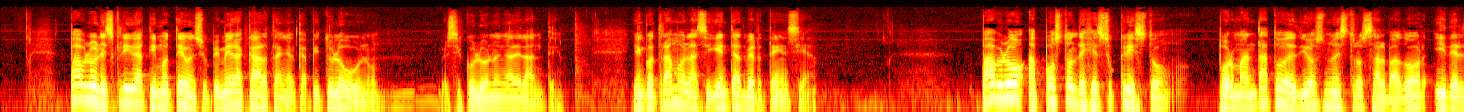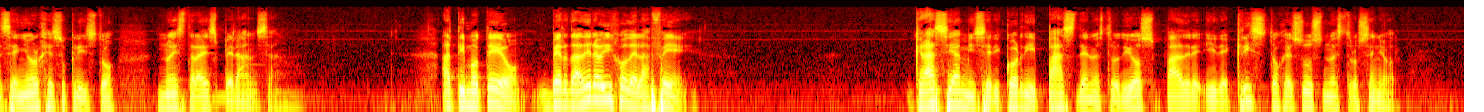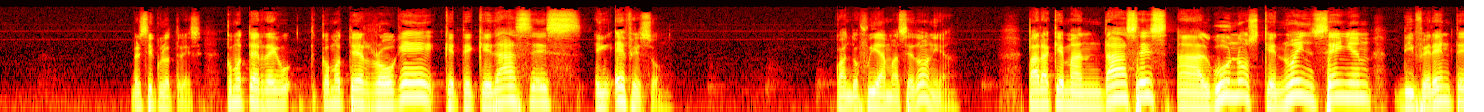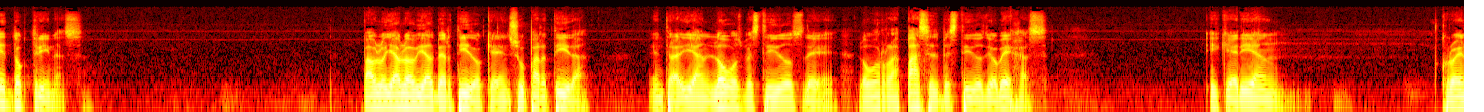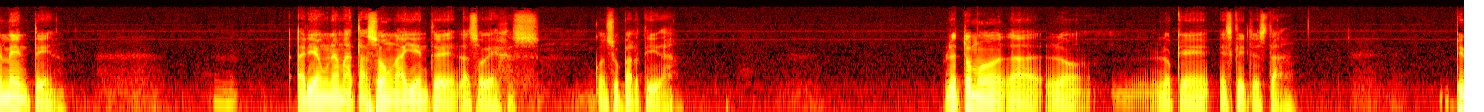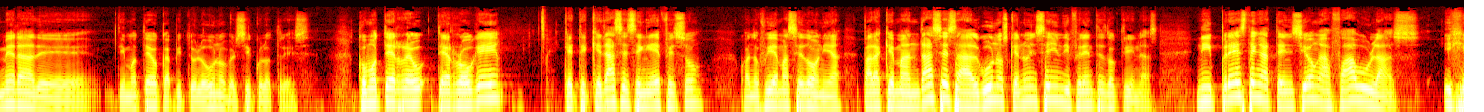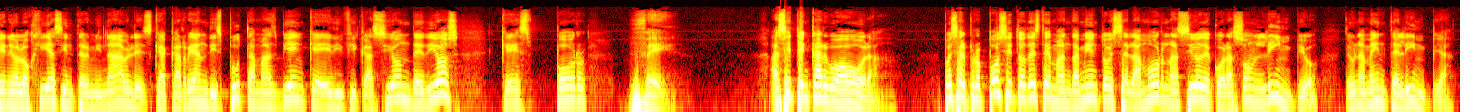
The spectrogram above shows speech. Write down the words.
Pablo le escribe a Timoteo en su primera carta, en el capítulo 1, versículo 1 en adelante, y encontramos la siguiente advertencia. Pablo, apóstol de Jesucristo, por mandato de Dios nuestro Salvador y del Señor Jesucristo, nuestra esperanza. A Timoteo, verdadero hijo de la fe, gracia, misericordia y paz de nuestro Dios Padre y de Cristo Jesús nuestro Señor. Versículo 3. Como te, como te rogué que te quedases en Éfeso cuando fui a Macedonia, para que mandases a algunos que no enseñen diferentes doctrinas. Pablo ya lo había advertido que en su partida entrarían lobos vestidos de, lobos rapaces vestidos de ovejas y que harían cruelmente, harían una matazón ahí entre las ovejas con su partida. Retomo lo, que escrito está. Primera de Timoteo capítulo 1 versículo 3. Como te rogué que te quedases en Éfeso cuando fui a Macedonia, para que mandases a algunos que no enseñen diferentes doctrinas, ni presten atención a fábulas y genealogías interminables que acarrean disputa más bien que edificación de Dios, que es por fe. Así te encargo ahora, pues el propósito de este mandamiento es el amor nacido de corazón limpio, de una mente limpia,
